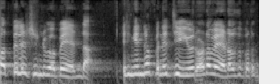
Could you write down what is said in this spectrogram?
പത്ത് ലക്ഷം രൂപ വേണ്ട. എനിക്ക് എന്റെ അപ്പനെ ജീവനോടെ വേണമെന്ന് പറഞ്ഞു.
